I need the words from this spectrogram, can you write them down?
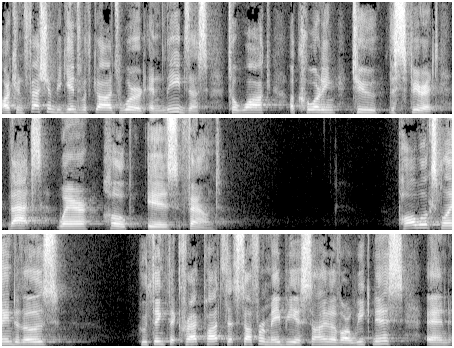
Our confession begins with God's word and leads us to walk according to the Spirit. That's where hope is found. Paul will explain to those who think that crackpots that suffer may be a sign of our weakness and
